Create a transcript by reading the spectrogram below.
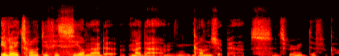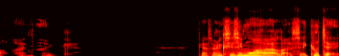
Il est trop difficile, madame, comme je pense. It's very difficult, I think. Catherine, excusez-moi, Alice. Écoutez.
